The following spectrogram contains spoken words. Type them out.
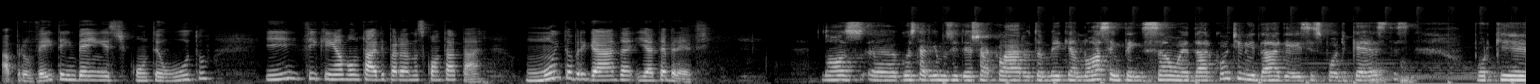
aproveitem bem este conteúdo e fiquem à vontade para nos contatar. Muito obrigada e até breve. Nós uh, gostaríamos de deixar claro também que a nossa intenção é dar continuidade a esses podcasts, porque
